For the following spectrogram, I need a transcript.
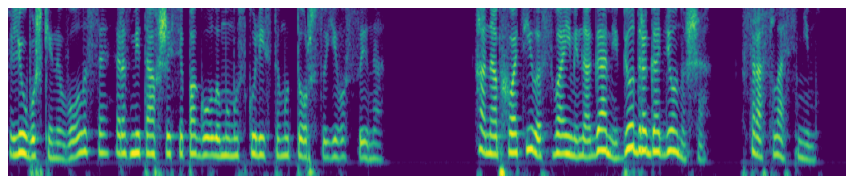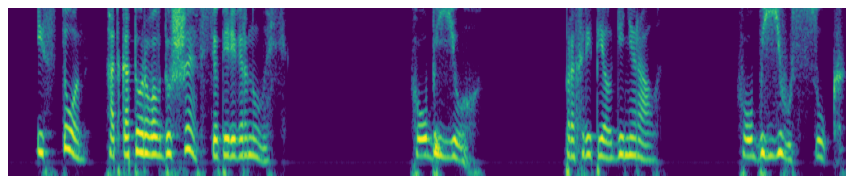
Любушкины волосы, разметавшиеся по голому мускулистому торсу его сына. Она обхватила своими ногами бедра гаденыша, срослась с ним. И стон, от которого в душе все перевернулось. «Убью!» – прохрипел генерал. Убью, сук.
